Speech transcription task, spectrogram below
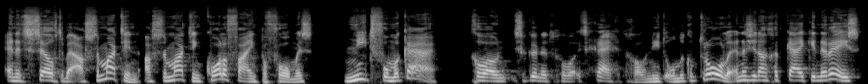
En hetzelfde bij Aston Martin. Aston Martin qualifying performance niet voor elkaar. Gewoon, ze, kunnen het gewoon, ze krijgen het gewoon niet onder controle. En als je dan gaat kijken in de race,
